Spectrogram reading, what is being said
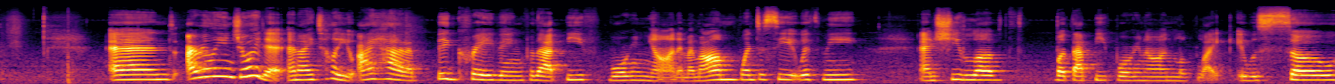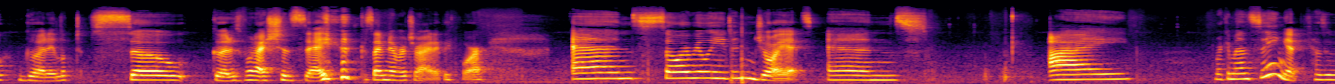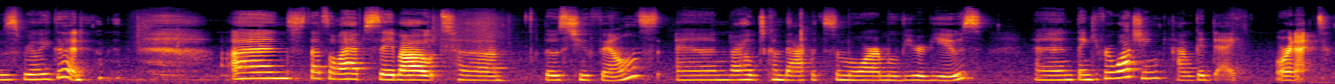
and I really enjoyed it. And I tell you, I had a big craving for that beef bourguignon, and my mom went to see it with me, and she loved what that beef bourguignon looked like. It was so good. It looked so good is what I should say, because I've never tried it before. And so I really did enjoy it, and I recommend seeing it because it was really good. And that's all I have to say about uh, those two films. And I hope to come back with some more movie reviews. And thank you for watching. Have a good day or night.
